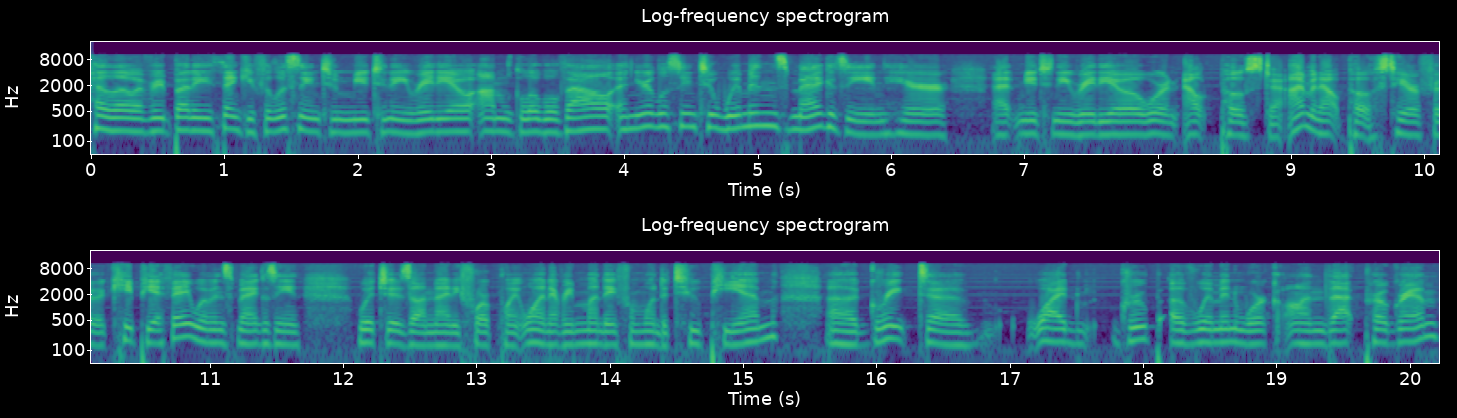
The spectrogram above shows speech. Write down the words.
Hello, everybody. Thank you for listening to Mutiny Radio. I'm Global Val, and you're listening to Women's Magazine here at Mutiny Radio. We're an outpost. I'm an outpost here for the KPFA Women's Magazine, which is on 94.1 every Monday from 1 to 2 p.m. A great uh, wide group of women work on that program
